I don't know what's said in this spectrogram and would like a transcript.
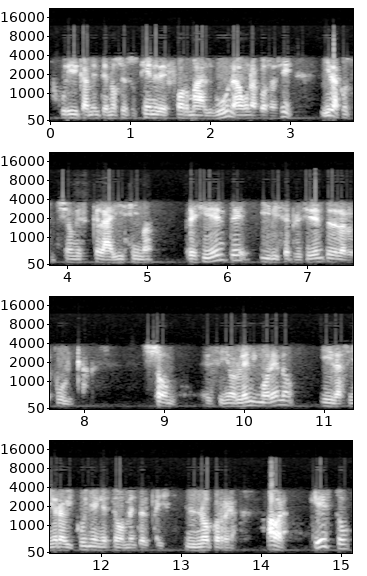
jurídicamente no se sostiene de forma alguna una cosa así. Y la Constitución es clarísima. Presidente y vicepresidente de la República son el señor Lenin Moreno y la señora Vicuña en este momento del país, no Correa. Ahora, que esto,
